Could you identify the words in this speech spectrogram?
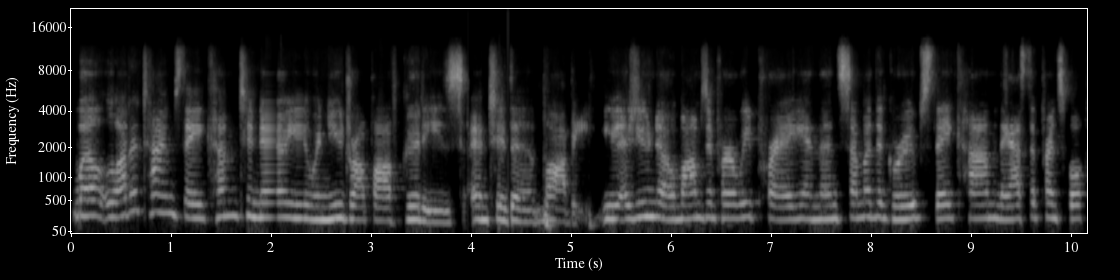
Well, a lot of times they come to know you when you drop off goodies into the lobby. You, as you know, Moms in Prayer, we pray. And then some of the groups, they come, they ask the principal,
